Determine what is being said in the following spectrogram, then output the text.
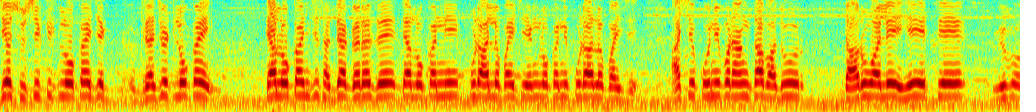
जे सुशिक्षित लोक आहे जे ग्रॅज्युएट लोक आहे त्या लोकांची सध्या गरज आहे. त्या लोकांनी पुढं आलं पाहिजे यंग लोकांनी पुढं आलं पाहिजे. असे कोणी पण अंगठा बहादूर दारूवाले हे ते विव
